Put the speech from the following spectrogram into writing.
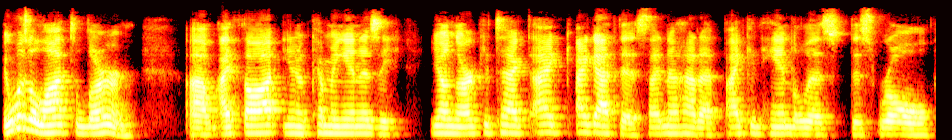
it was a lot to learn. Um, I thought, you know, coming in as a young architect, I, I got this. I know how to, I can handle this, this role,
